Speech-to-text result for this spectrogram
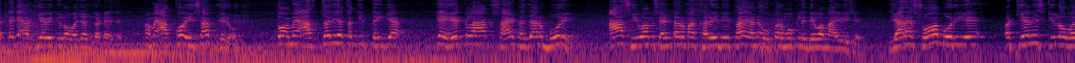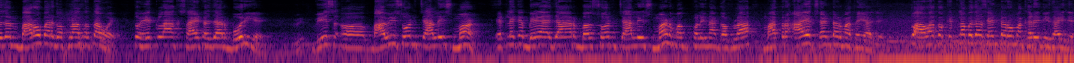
એટલે કે અઠ્યાવીસ કિલો વજન ઘટે છે. અમે આખો હિસાબ કર્યો. તો અમે આશ્ચર્યચકિત થઈ ગયા કે એક લાખ સાઠ હજાર બોરી આ શિવમ સેન્ટરમાં ખરીદી થઈ અને ઉપર મોકલી દેવામાં આવી છે. જ્યારે સો બોરીએ અઠ્યાવીસ કિલો વજન બારોબાર ગફલા થતા હોય તો એક લાખ સાઠ હજાર બોરીએ વીસ બાવીસો ચાલીસ મણ, એટલે કે બે હજાર બસો ચાલીસ મણ મગફળીના ગફલા માત્ર આ એક સેન્ટરમાં થયા છે. તો આવા તો કેટલા બધા સેન્ટરોમાં ખરીદી થાય છે?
